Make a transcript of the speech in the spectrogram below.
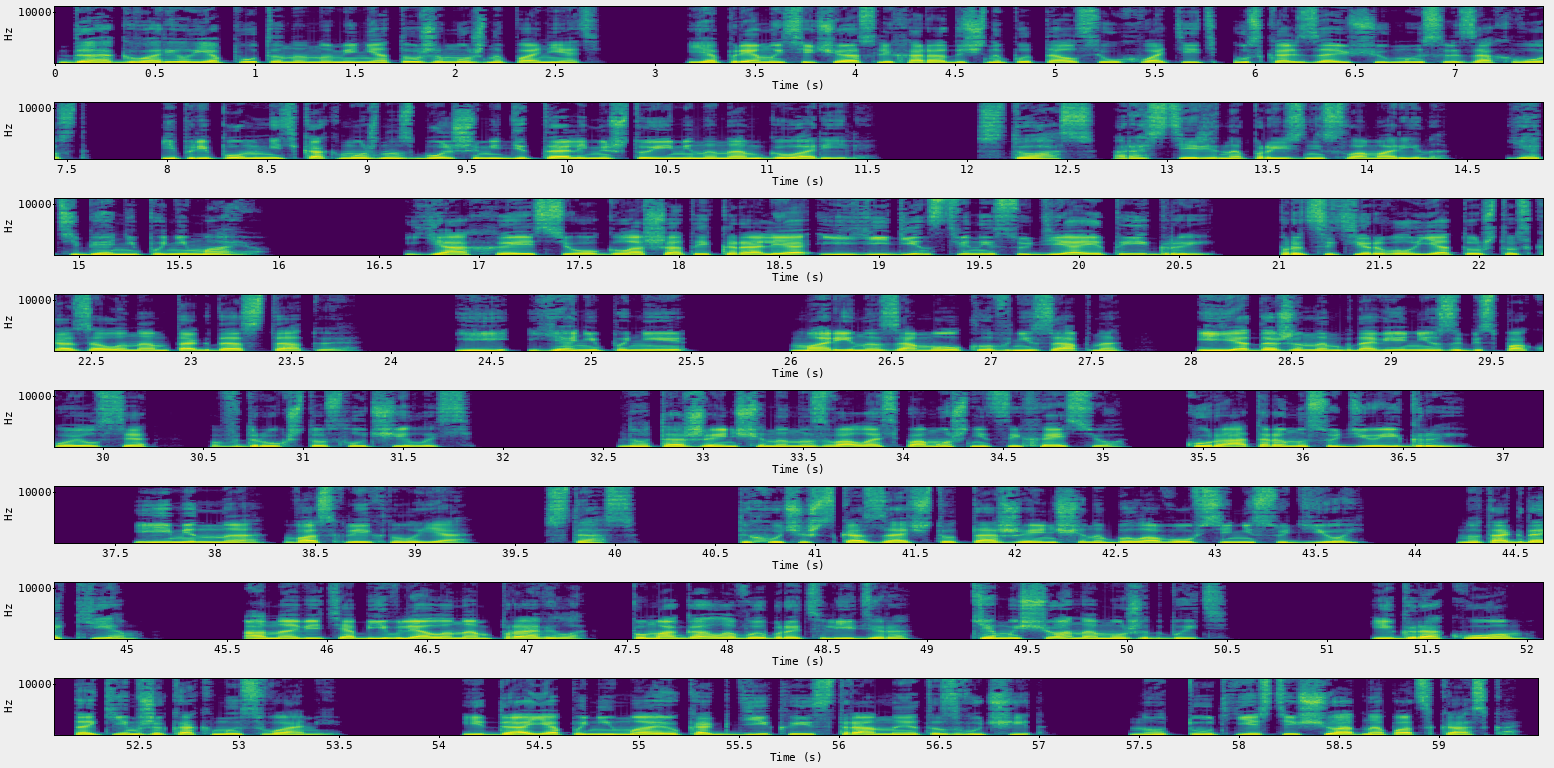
Да, говорил я путано, но меня тоже можно понять. Я прямо сейчас лихорадочно пытался ухватить ускользающую мысль за хвост и припомнить как можно с большими деталями, что именно нам говорили. «Стас», — растерянно произнесла Марина, — «я тебя не понимаю». «Я Хесио, глашатый короля и единственный судья этой игры», процитировал я то, что сказала нам тогда статуя. И я не пони... Марина замолкла внезапно, и я даже на мгновение забеспокоился, вдруг что случилось. Но та женщина назвалась помощницей Хесио, куратором и судьей игры. «Именно!» — воскликнул я. «Стас, ты хочешь сказать, что та женщина была вовсе не судьей? Но тогда кем? Она ведь объявляла нам правила, помогала выбрать лидера. Кем еще она может быть? Игроком, таким же, как мы с вами. И да, я понимаю, как дико и странно это звучит, но тут есть еще одна подсказка.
